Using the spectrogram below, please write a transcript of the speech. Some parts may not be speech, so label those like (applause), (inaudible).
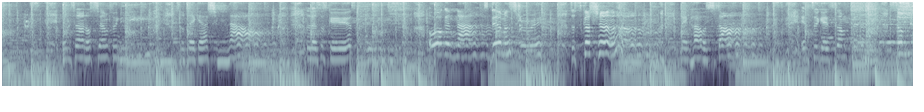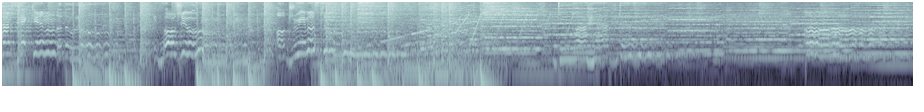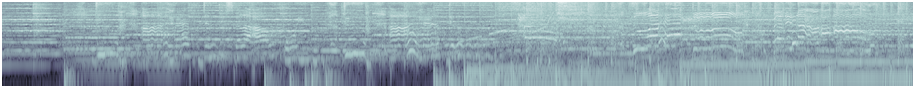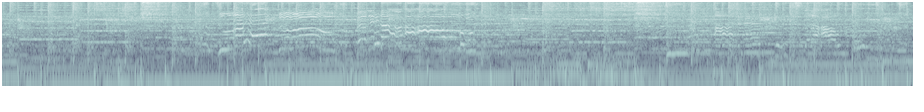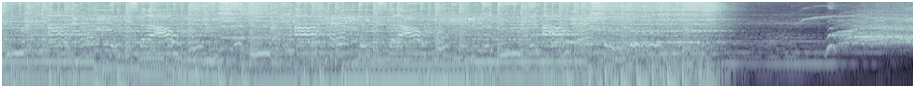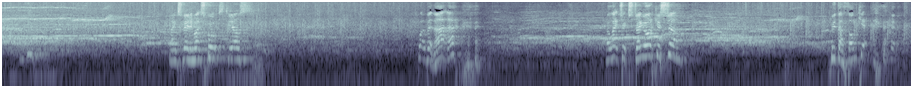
internal symphony. So take action now. Let's escape yesterday. Organize, demonstrate, discussion. Think how it starts. Instigate something. Sometimes taking the lulu evolves you. All dreamers. Do for you? Thanks very much, folks. Cheers. What about that, eh? (laughs) Electric String Orchestra. Who'd have thunk it? (laughs)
